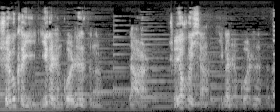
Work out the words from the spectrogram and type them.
谁不可以一个人过日子呢？然而，谁又会想一个人过日子呢？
